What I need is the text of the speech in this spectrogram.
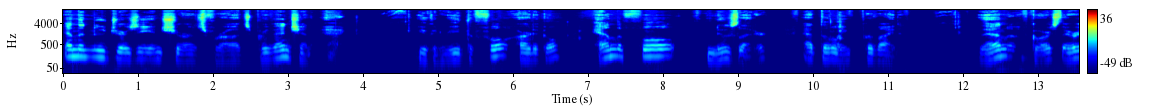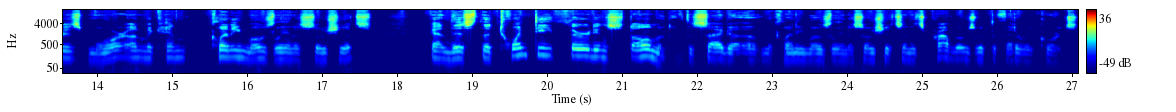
and the New Jersey Insurance Frauds Prevention Act. You can read the full article and the full newsletter at the link provided. Then, of course, there is more on McClenny Moseley and Associates, and this the 23rd installment of the saga of McClenny Moseley and Associates and its problems with the federal courts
